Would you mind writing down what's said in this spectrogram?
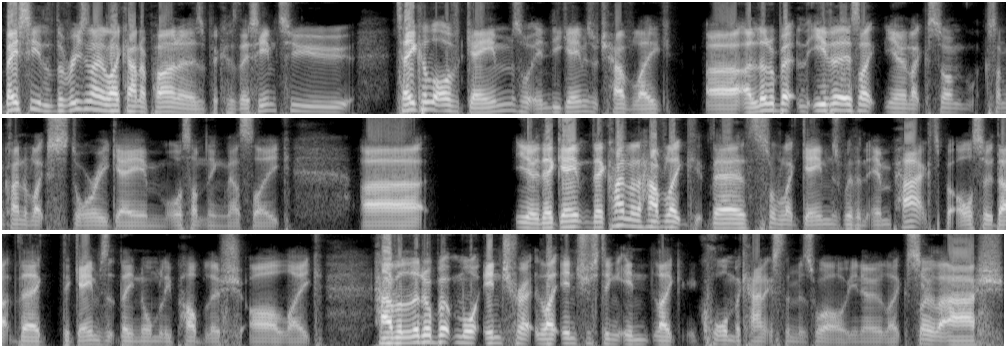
basically the reason I like Annapurna is because they seem to take a lot of games or indie games which have like uh, a little bit either it's like you know like some some kind of like story game or something that's like uh you know their game they kind of have like they're sort of like games with an impact but also that they the games that they normally publish are like have a little bit more inter- like interesting in like core mechanics to them as well you know like solar ash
